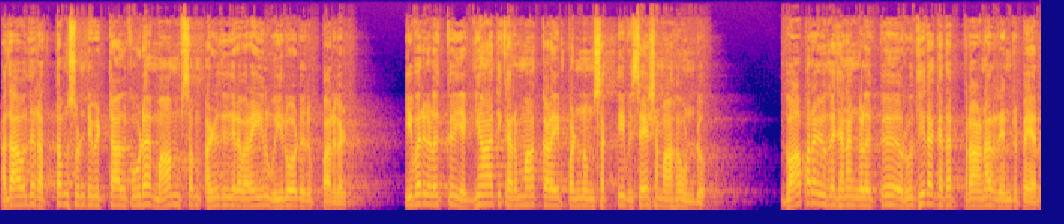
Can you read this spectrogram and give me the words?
அதாவது ரத்தம் சுண்டிவிட்டால் கூட மாம்சம் அழுகுகிற வரையில் உயிரோடு இருப்பார்கள். இவர்களுக்கு யஜ்ஞாதி கர்மாக்களை பண்ணும் சக்தி விசேஷமாக உண்டு. துவாபரயுக ஜனங்களுக்கு ருதிரகத பிராணர் என்று பெயர்.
